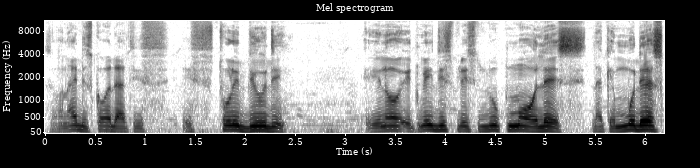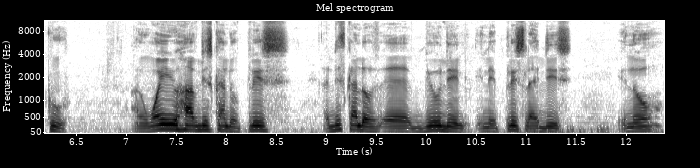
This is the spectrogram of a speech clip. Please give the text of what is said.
So when I discovered that it's, it's story building, you know, it makes this place look more or less like a model school. And when you have this kind of place, this kind of uh, building in a place like this, you know,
